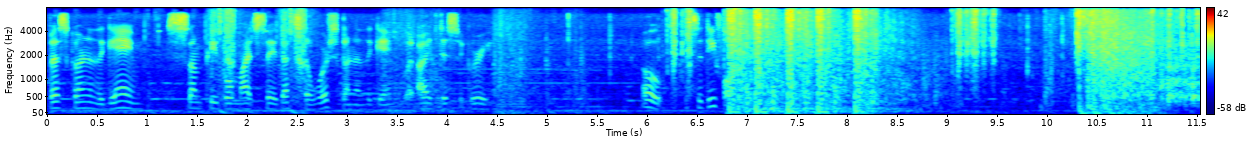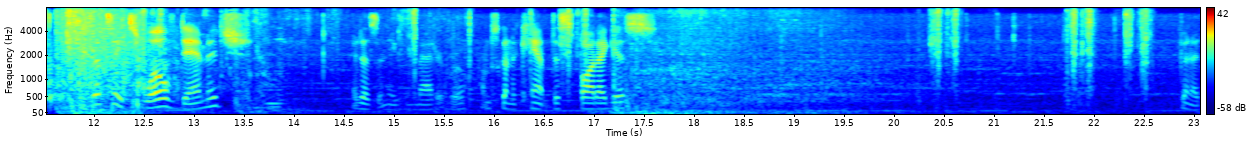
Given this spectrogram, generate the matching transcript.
best gun in the game. Some people might say that's the worst gun in the game, but I disagree. Oh, it's a default. Does that say 12 damage? It doesn't even matter, bro. I'm just gonna camp this spot, I guess. Gonna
